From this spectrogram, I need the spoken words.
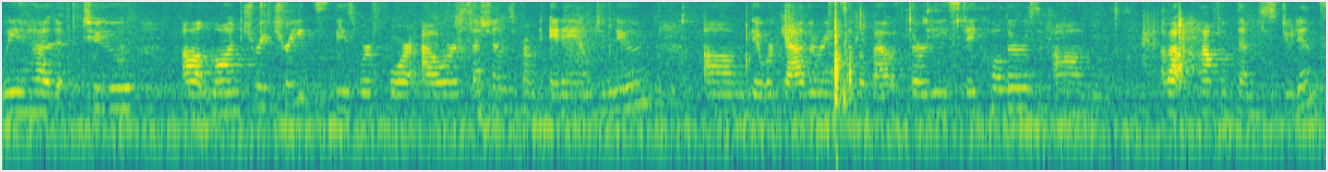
we had two uh, launch retreats. These were four-hour sessions from 8 AM to noon. Um, They were gatherings of about 30 stakeholders, um, about half of them students,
